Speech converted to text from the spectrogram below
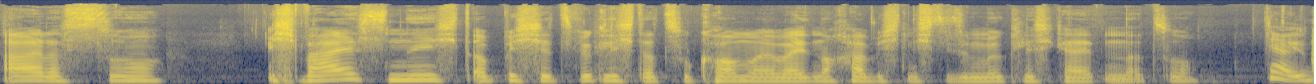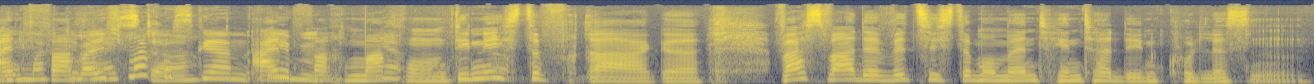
Aber das ist so, ich weiß nicht, ob ich jetzt wirklich dazu komme, weil noch habe ich nicht diese Möglichkeiten dazu. Ja, Übung einfach, macht aber ich mache das gerne. Einfach Eben. machen. Ja. Die nächste Frage. Was war der witzigste Moment hinter den Kulissen?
